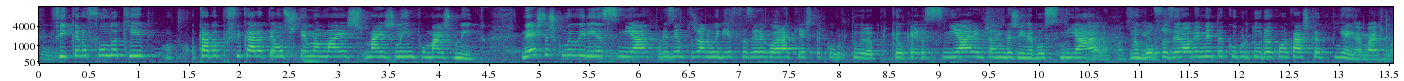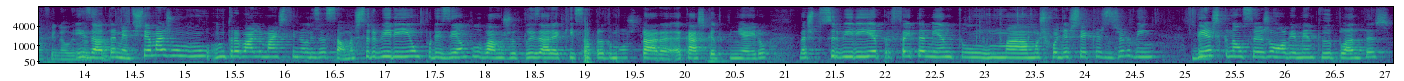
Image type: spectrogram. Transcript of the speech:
Sim. Fica no fundo aqui, acaba por ficar até um sistema mais, mais limpo, mais bonito. Nestas, como eu iria semear, por exemplo, já não iria fazer agora aqui esta cobertura, porque eu quero semear, então imagina, vou semear, não, não, vou fazer obviamente a cobertura com a casca de pinheiro. É mais uma finalização. Exatamente, isto é mais um, um trabalho mais de finalização, mas serviriam, por exemplo, vamos utilizar aqui só para demonstrar a, a casca de pinheiro, mas serviria perfeitamente uma, umas folhas secas de jardim, desde que não sejam obviamente de plantas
